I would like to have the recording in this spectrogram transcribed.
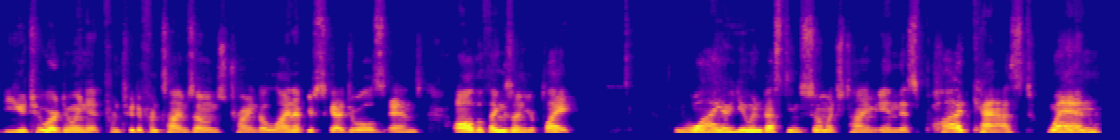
you two are doing it from two different time zones, trying to line up your schedules and all the things on your plate. Why are you investing so much time in this podcast when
